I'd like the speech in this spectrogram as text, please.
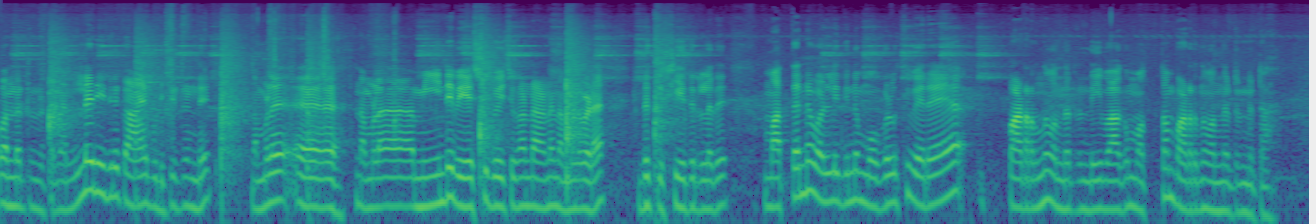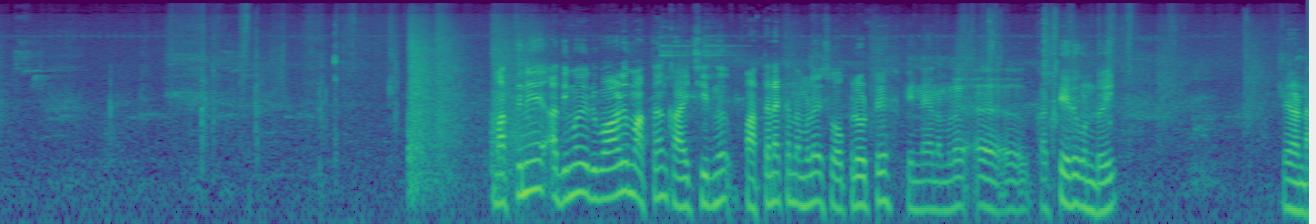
വന്നിട്ടുണ്ട് നല്ല രീതിയിൽ കായ പിടിച്ചിട്ടുണ്ട്. നമ്മൾ നമ്മളെ മീനിന്റെ വേസ്റ്റ് ഉപയോഗിച്ചുകൊണ്ടാണ് നമ്മളിവിടെ ഇത് കൃഷി ചെയ്തിട്ടുള്ളത്. മത്തന്റെ വള്ളി ഇതിന്റെ മുകൾക്ക് വരെ പടർന്നു വന്നിട്ടുണ്ട്. ഈ ഭാഗം മൊത്തം പടർന്നു വന്നിട്ടുണ്ട് കേട്ടോ മത്തിന് അതിമ ഒരുപാട് മത്തം കായ്ച്ചിരുന്നു. മത്തനൊക്കെ നമ്മൾ ഷോപ്പിലോട്ട് പിന്നെ നമ്മൾ കട്ട് ചെയ്ത് കൊണ്ടുപോയി. ഇത് കണ്ട?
